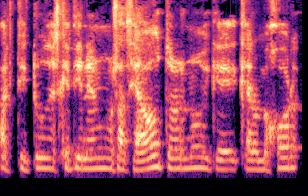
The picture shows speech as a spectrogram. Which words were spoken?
actitudes que tienen unos hacia otros, ¿no? Y que, que a lo mejor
